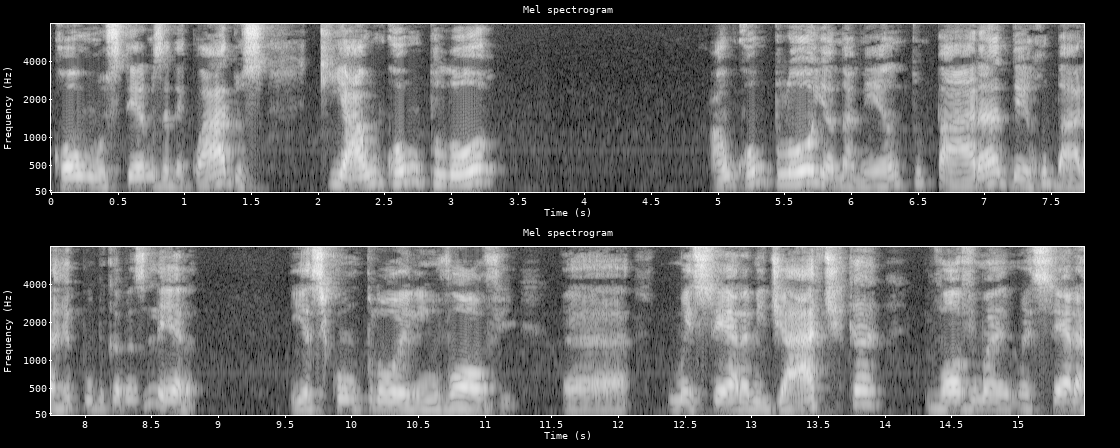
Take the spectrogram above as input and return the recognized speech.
com os termos adequados, que há um complô há um complô em andamento para derrubar a República Brasileira. e esse complô ele envolve uh, uma esfera midiática, envolve uma, uma esfera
